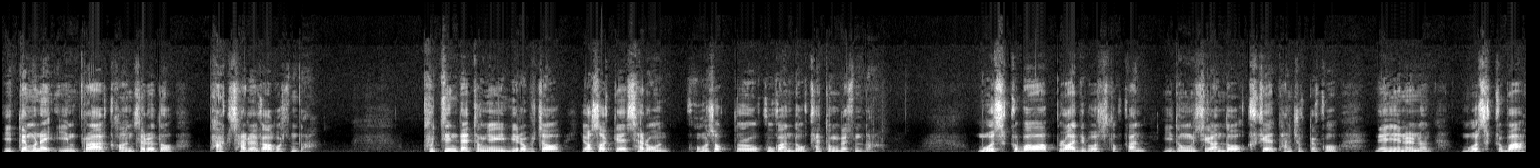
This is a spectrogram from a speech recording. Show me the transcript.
이 때문에 인프라 건설에도 박차를 가고 있습니다. 푸틴 대통령이 밀어붙여 6개 새로운 고속도로 구간도 개통됐습니다. 모스크바와 블라디보스토크 간 이동 시간도 크게 단축됐고 내년에는 모스크바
